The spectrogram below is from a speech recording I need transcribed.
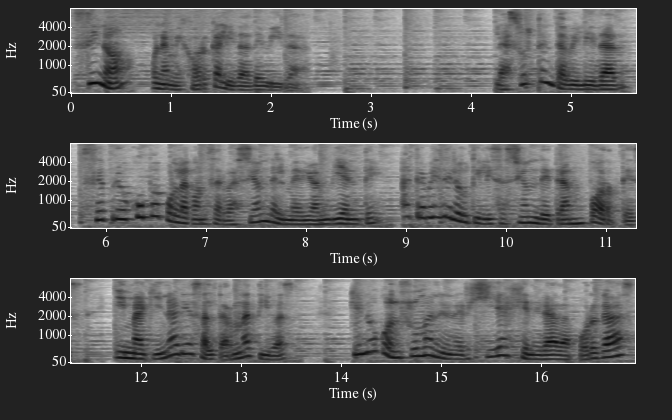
sino una mejor calidad de vida. La sustentabilidad se preocupa por la conservación del medio ambiente a través de la utilización de transportes y maquinarias alternativas que no consuman energía generada por gas,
